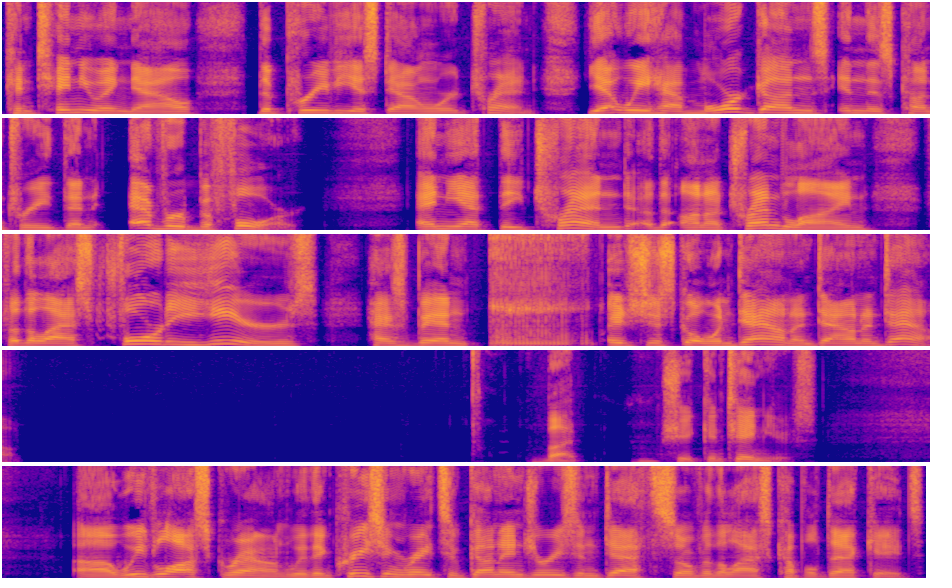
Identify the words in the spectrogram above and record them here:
continuing now the previous downward trend. Yet we have more guns in this country than ever before. And yet the trend uh, on a trend line for the last 40 years has been it's just going down and down and down. But she continues. Uh, we've lost ground with increasing rates of gun injuries and deaths over the last couple decades.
